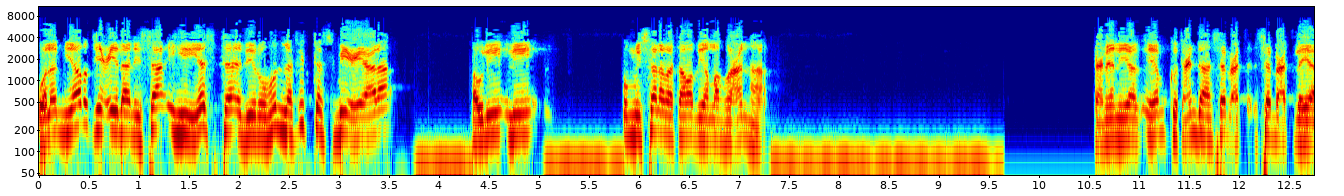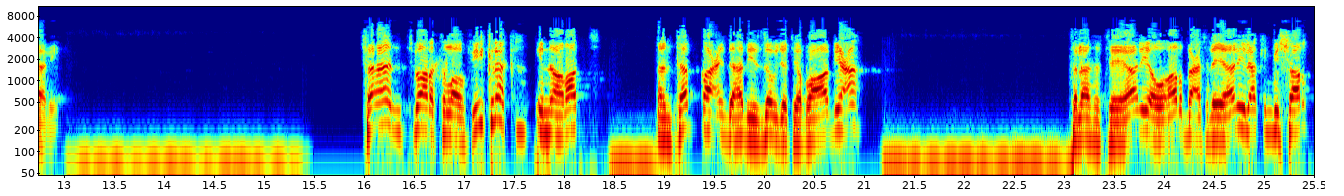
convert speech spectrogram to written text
ولم يرجع إلى نسائه يستأذنهن في التسبيع على أو لأم سلمة رضي الله عنها. يعني يمكث عندها سبعة, سبعة ليالي. فأنت بارك الله فيك لك إن أردت أن تبقى عند هذه الزوجة الرابعة ثلاثة ليالي أو أربعة ليالي لكن بشرط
